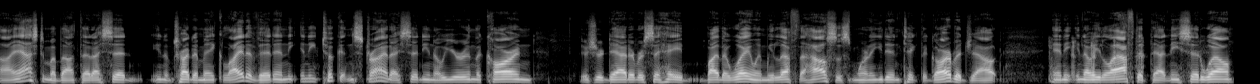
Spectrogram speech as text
I asked him about that. I said, you know, try to make light of it, and and he took it in stride. I said, you know, you're in the car, and does your dad ever say, hey, by the way, when we left the house this morning, you didn't take the garbage out? And he, you know, he laughed at that, and he said, well,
